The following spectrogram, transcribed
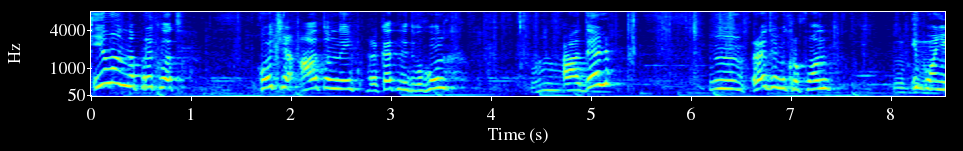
Іван, наприклад, хоче атомний ракетний двигун, а Адель м, радіомікрофон і поні.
